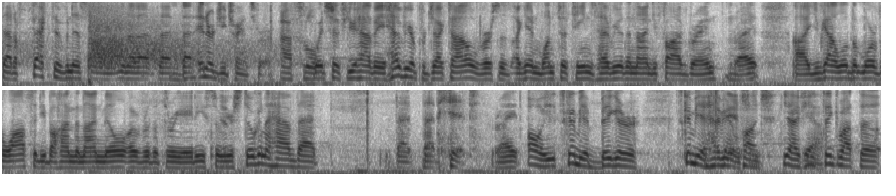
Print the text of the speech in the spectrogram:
that effectiveness on you know that that, that energy transfer. Absolutely. Which, if you have a heavier projectile versus again 115 is heavier than 95 grain, right? Uh, you've got a little bit more velocity behind the 9 mil over the 380, so you're still going to have that that that hit, right? Oh, it's gonna be a bigger, it's gonna be a heavier Expansion. punch. Yeah, if you think about the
